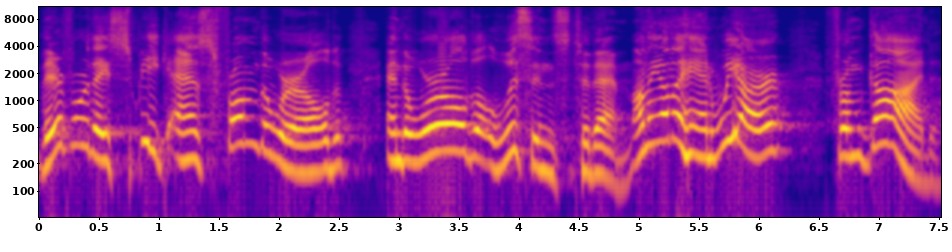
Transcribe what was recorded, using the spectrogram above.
Therefore, they speak as from the world, and the world listens to them. On the other hand, we are from God.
